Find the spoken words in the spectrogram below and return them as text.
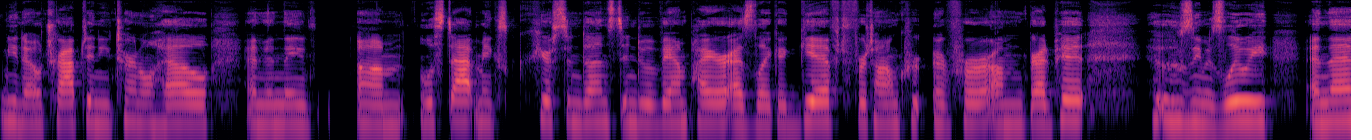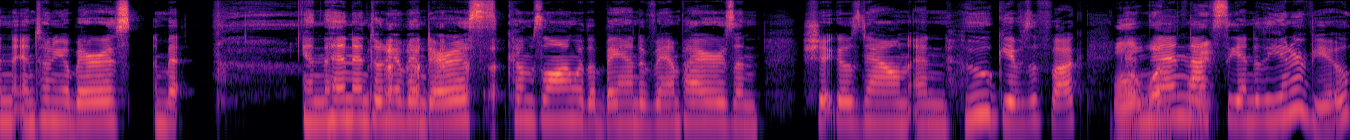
you know, trapped in eternal hell. And then they, um, Lestat makes Kirsten Dunst into a vampire as like a gift for Tom Cru- or for um Brad Pitt, whose name is Louis. And then Antonio Barris. And then Antonio Banderas comes along with a band of vampires and shit goes down and who gives a fuck? Well, and then point- that's the end of the interview.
